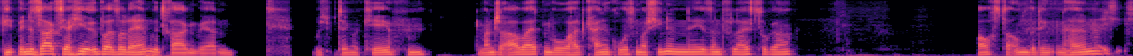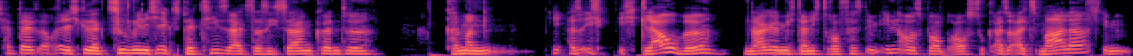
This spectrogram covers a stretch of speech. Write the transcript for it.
wie, wenn du sagst, ja, hier überall soll der Helm getragen werden. Wo ich mir denke, okay, hm, manche Arbeiten, wo halt keine großen Maschinen in der Nähe sind, vielleicht sogar. Brauchst da unbedingt einen Helm? Ich, ich habe da jetzt auch ehrlich gesagt zu wenig Expertise, als dass ich sagen könnte, kann man. Also ich, ich glaube, nagel mich da nicht drauf fest, im Innenausbau brauchst du, also als Maler im.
